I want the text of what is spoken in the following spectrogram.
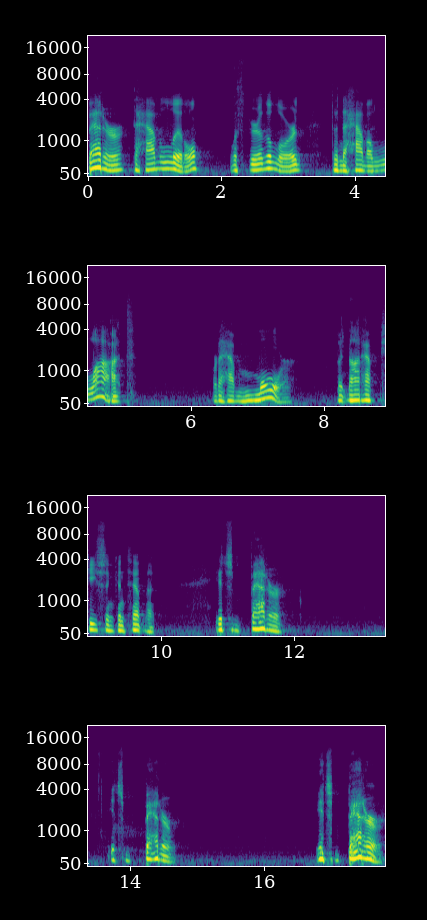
Better to have little with fear of the Lord than to have a lot or to have more but not have peace and contentment. It's better. It's better. It's better.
